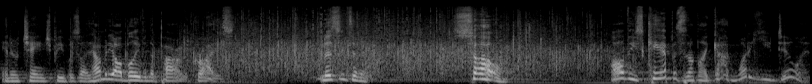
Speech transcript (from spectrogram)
and it'll change people's lives. How many of y'all believe in the power of Christ? Listen to me. So, all these campuses, I'm like, God, what are you doing?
